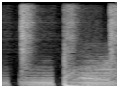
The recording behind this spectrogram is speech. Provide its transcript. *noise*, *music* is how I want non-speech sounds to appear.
Música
